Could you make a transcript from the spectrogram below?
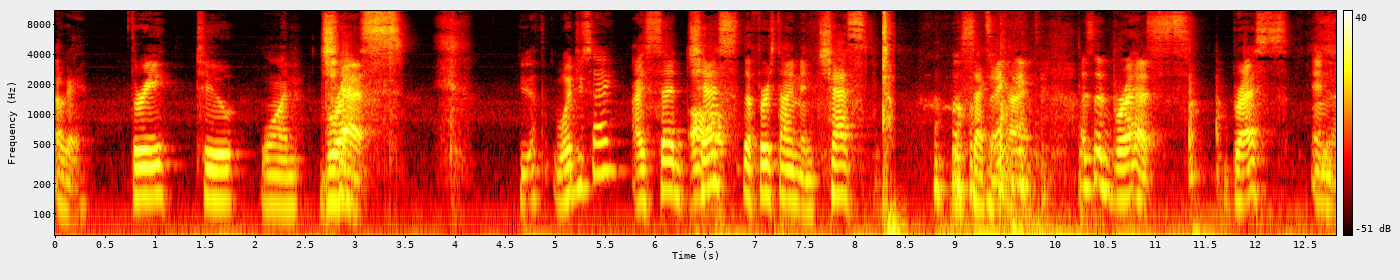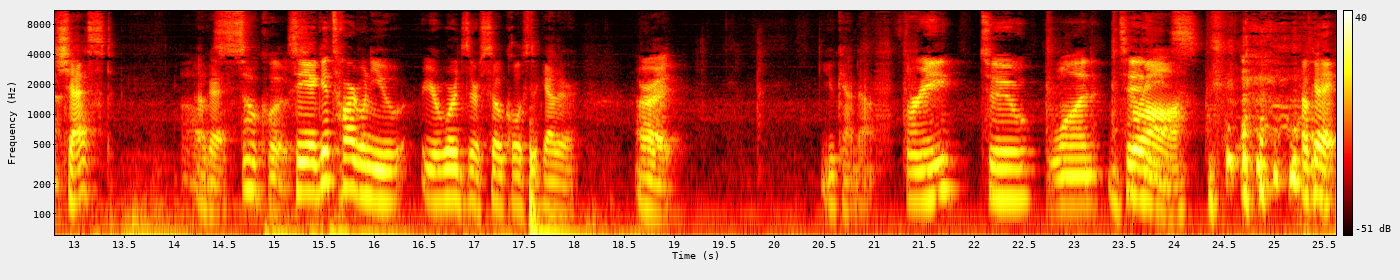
Okay. Three, two, one. Breast. Chess. You have to- What'd you say? I said Oh. the first time and chest the second time. I said breasts. Breasts and Yeah. chest. Oh, Okay. So close. See, it gets hard when you your words are so close together. All right. You count down. Three, two, one. Bra. Titties. Okay.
